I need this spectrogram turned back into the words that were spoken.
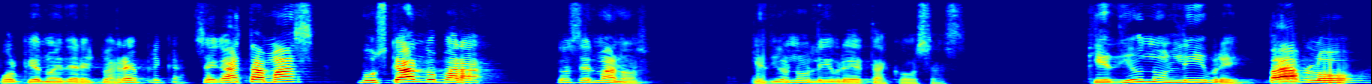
Porque no hay derecho a réplica. Se gasta más buscando para... Entonces, hermanos, que Dios nos libre de estas cosas. Que Dios nos libre. Pablo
